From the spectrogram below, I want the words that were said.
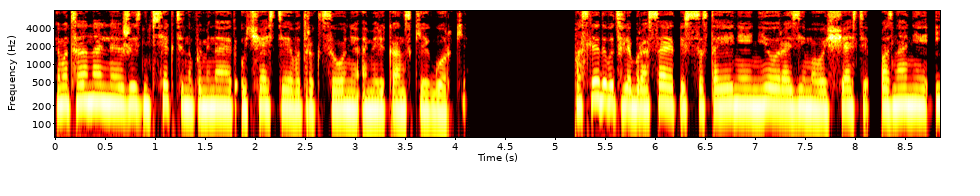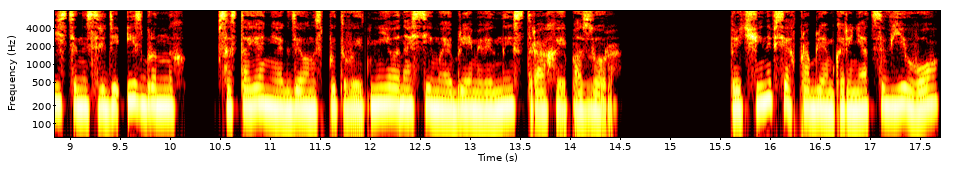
Эмоциональная жизнь в секте напоминает участие в аттракционе «Американские горки». Последователя бросает из состояния невыразимого счастья, познания истины среди избранных, в состояние, где он испытывает невыносимое бремя вины, страха и позора. Причины всех проблем коренятся в его,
